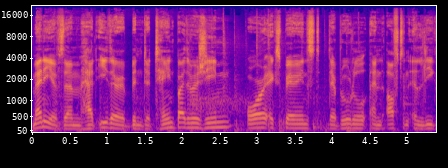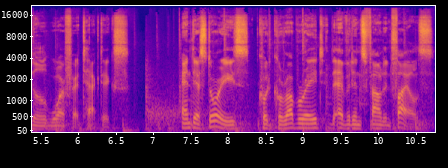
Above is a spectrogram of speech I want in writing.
Many of them had either been detained by the regime or experienced their brutal and often illegal warfare tactics. And their stories could corroborate the evidence found in files,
